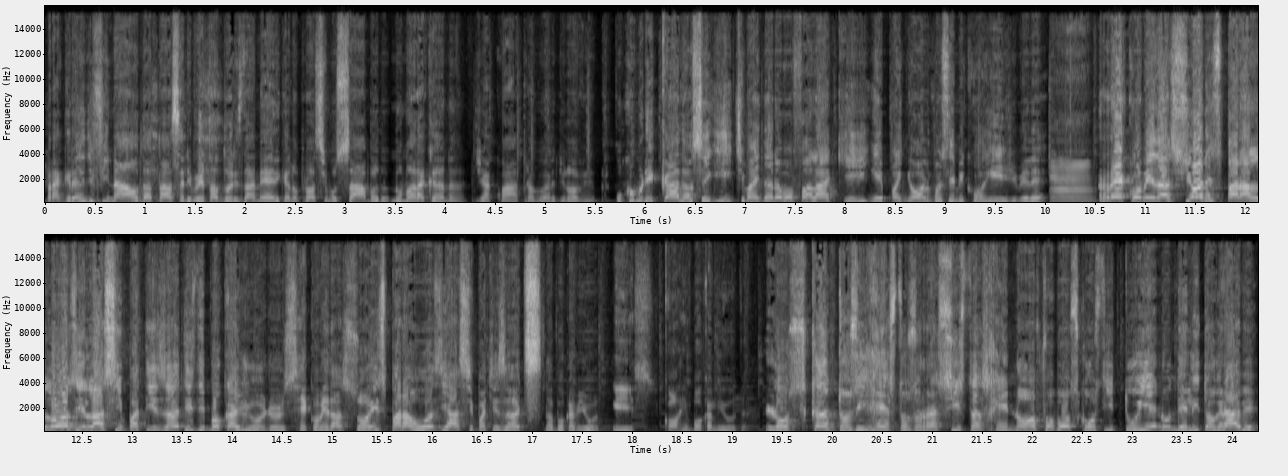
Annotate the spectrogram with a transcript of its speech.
para a grande final da Taça Libertadores da América no próximo sábado, no Maracanã, dia 4 agora de novembro. O comunicado é o seguinte, Maidana, eu vou falar aqui em espanhol, você me corrige, beleza? Recomendações para los e las simpatizantes de Boca Juniors. Recomendações para os e as simpatizantes da Boca Miúda. Isso, corre em boca miúda. Los cantos y gestos racistas xenófobos constituyen un delito grave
